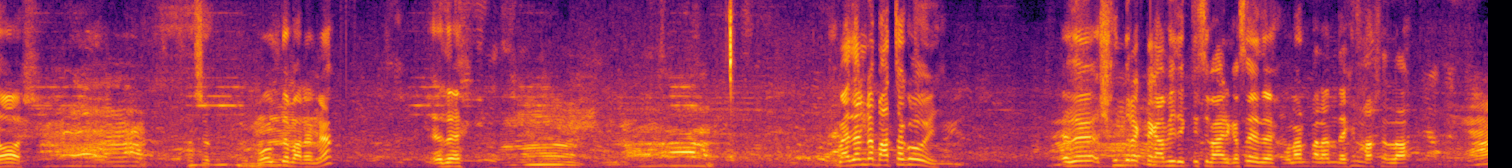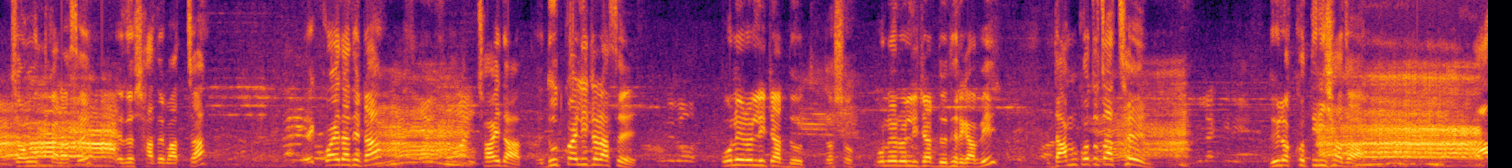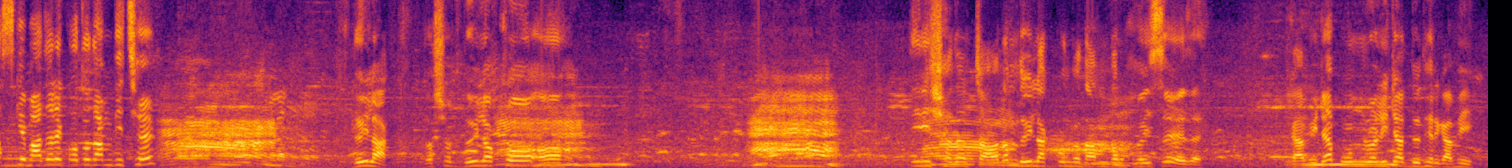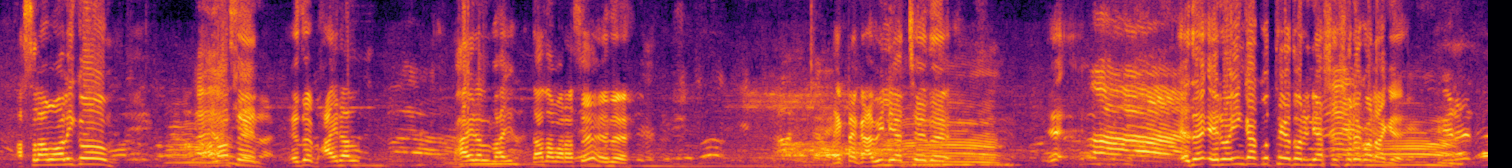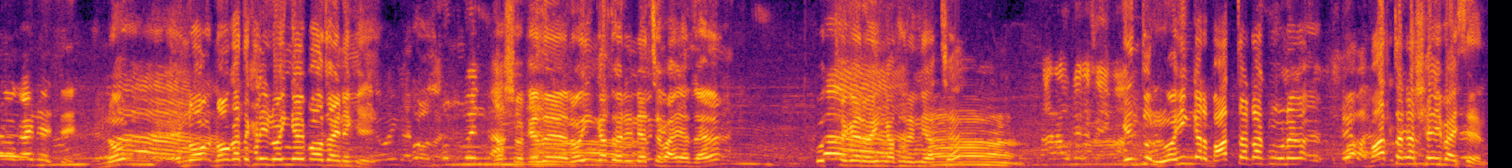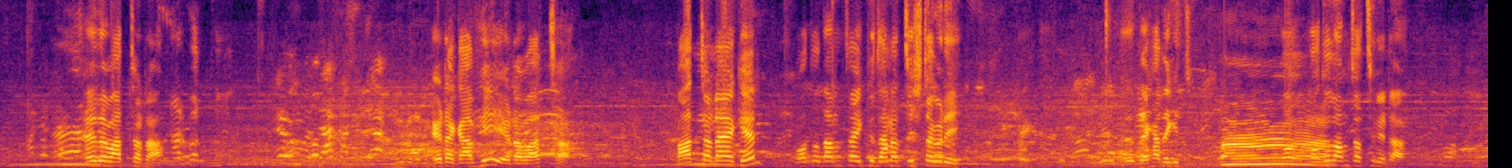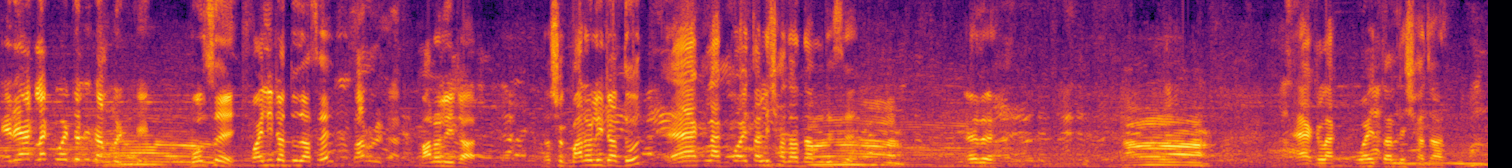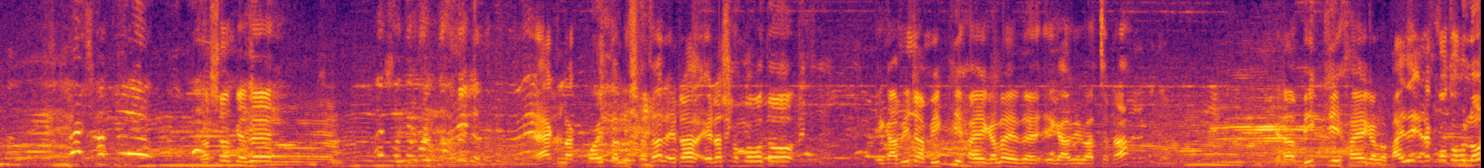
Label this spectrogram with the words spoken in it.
দশ। বলতে পারে না। বাজানটা বাচ্চা কই? এই সুন্দর একটা গাভী দেখতেছি ভাইয়ের কাছে, এই যে ওলান পালান দেখেন মাসাল্লাহ চমৎকার আছে। এই যে সাথে বাচ্চা। কয় দাঁত এটা? ছয় দাঁত। দুধ কয় লিটার আছে? পনেরো লিটার দুধ। দর্শক, পনেরো লিটার দুধের গাভী। দাম কত চাচ্ছেন? দুই লক্ষ তিরিশ হাজার। আজকে বাজারে কত দাম দিচ্ছে? দুই লাখ। দর্শক, দুই লক্ষ তিরিশ হাজার চাওয়া দাম, দুই লাখ পনেরো দাম দর হয়েছে গাভীটা, পনেরো লিটার দুধের গাভী। আসসালামু আলাইকুম। ভালো আছেন? এই যে ভাইরাল ভাইরাল ভাই, দাদাবার আছে, এই যে একটা গাভী লিয়াচ্ছে এই যে এই যে রোহিঙ্গা কোথেকে ধরে নিয়ে আসছে সেটা কোন আগে? ন- ন- নওগাঁতে খালি রোহিঙ্গাই পাওয়া যায় নাকি? রোহিঙ্গা ধরে নিয়ে যাচ্ছে ভাই কোথেকে রোহিঙ্গা ধরে নিয়ে যাচ্ছে? কিন্তু রোহিঙ্গার বাচ্চাটা মনে বাচ্চাটা সেই পাইছেন। এই যে বাচ্চাটা। এটা গাভী, এটা বাচ্চা। বাচ্চাটা একের। কত দাম চাই একটু জানার চেষ্টা করি। দেখা দেখি। কত দাম চাচ্ছেন এটা? এটা এক লাখ পঁয়তাল্লিশ দাম করছে। বলছে কয় লিটার দুধ আছে? বারো লিটার। বারো লিটার। দর্শক বারো লিটার দুধ এক লাখ পঁয়তাল্লিশ হাজার দাম দিছে। এক লাখ পঁয়তাল্লিশ হাজার। দর্শক যে এক লাখ পঁয়তাল্লিশ হাজার। এটা এটা সম্ভবত এই গাভিটা বিক্রি হয়ে গেল এই যে এই গাভি বাচ্চাটা। এটা বিক্রি হয়ে গেল। ভাই এটা কত হলো?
